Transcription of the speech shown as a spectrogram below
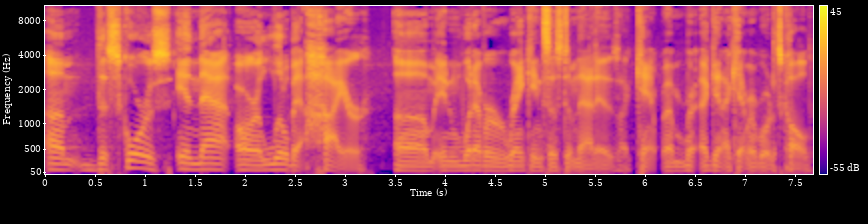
um, the scores in that are a little bit higher um, in whatever ranking system that is. I can't, again, I can't remember what it's called.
